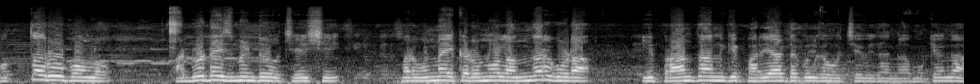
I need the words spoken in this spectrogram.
కొత్త రూపంలో అడ్వర్టైజ్మెంట్ చేసి మరి ఉన్న ఇక్కడ ఉన్న వాళ్ళందరూ కూడా ఈ ప్రాంతానికి పర్యాటకులుగా వచ్చే విధంగా ముఖ్యంగా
